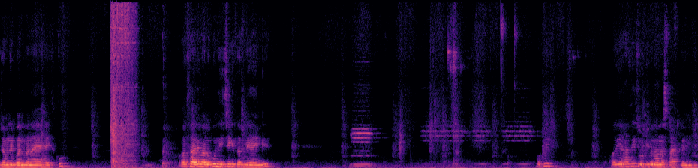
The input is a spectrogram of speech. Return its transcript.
जो हमने बन बनाया है इसको। और सारे बालों को नीचे की तरफ़ ले आएँगे। ओके और यहाँ से चोटी बनाना स्टार्ट करेंगे।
